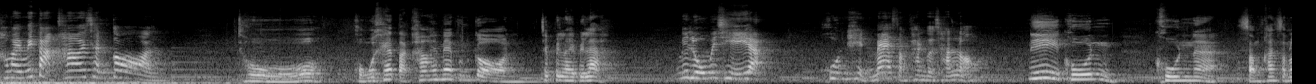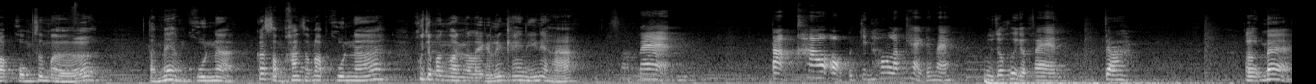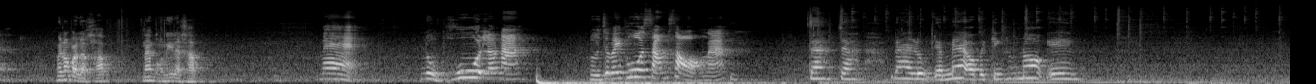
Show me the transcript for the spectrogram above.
ทำไมไม่ตักข้าวให้ฉันก่อน โถ ผมก็แค่ตักข้าวให้แม่คุณก่อน จะเป็นไรไปล่ะ ไม่รู้ไม่ชี้อะ คุณเห็นแม่สำคัญกว่าฉันเหรอ นี่คุณคุณน่ะสำคัญสำหรับผมเสมอ แต่แม่ของคุณน่ะ ก็สำคัญสำหรับคุณนะ คุณจะมางอนอะไรกับเรื่องแค่นี้เนี่ยฮะ แม่ตักข้าวออกไปกินห้องรับแขกได้ไหมหนูจะคุยกับแฟน จ้าเออแม่ไม่ต้องไปหรอกครับ นั่งตรงนี้แหละครับ แม่ หนูพูดแล้วนะ หนูจะไม่พูดซ้ำสองนะ จ้าจ้าได้ลูกเดี๋ยวแม่เอาไปกินข้างนอกเอง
